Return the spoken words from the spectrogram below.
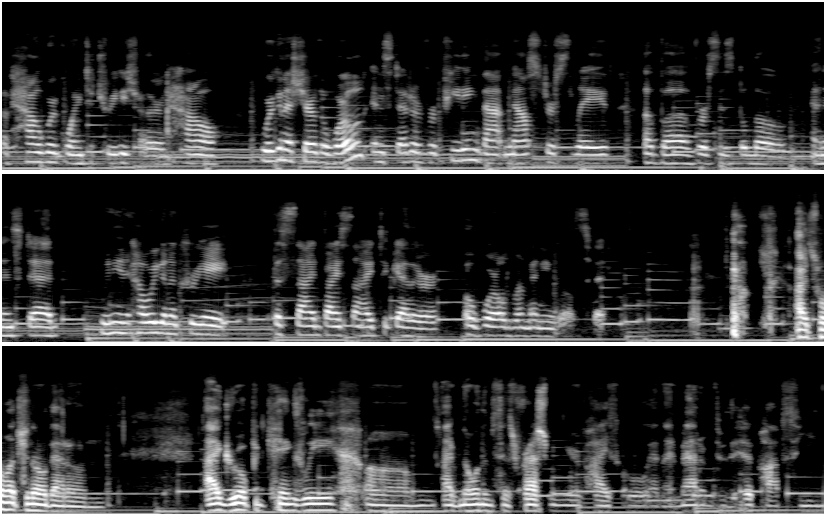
of how we're going to treat each other and how we're going to share the world instead of repeating that master slave above versus below. And instead, we need how are we going to create the side by side together a world where many worlds fit. I just want to let you know that um, I grew up in Kingsley. Um, I've known him since freshman year of high school, and I met him through the hip hop scene.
